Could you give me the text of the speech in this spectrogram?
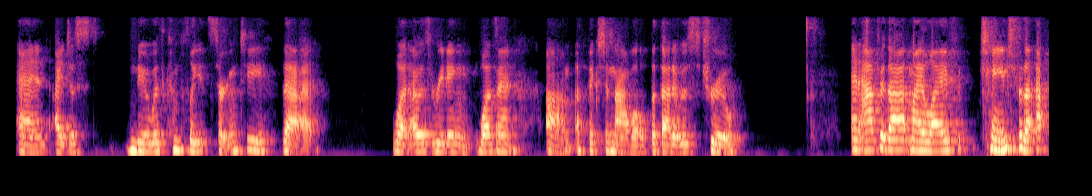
And I just knew with complete certainty that what I was reading wasn't um, a fiction novel, but that it was true. And after that, my life changed for the,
